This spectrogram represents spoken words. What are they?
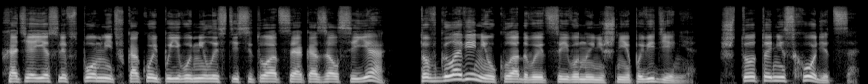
Хотя если вспомнить, в какой по его милости ситуации оказался я, то в голове не укладывается его нынешнее поведение. Что-то не сходится.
